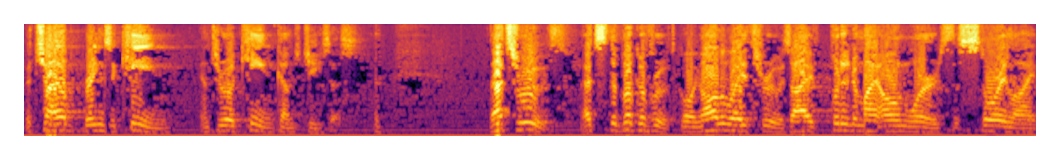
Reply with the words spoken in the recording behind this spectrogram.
the child brings a king, and through a king comes Jesus. That's Ruth. That's the book of Ruth, going all the way through as I've put it in my own words, the storyline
